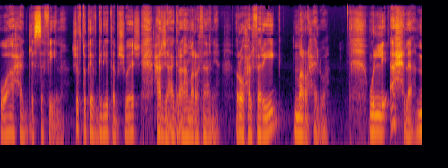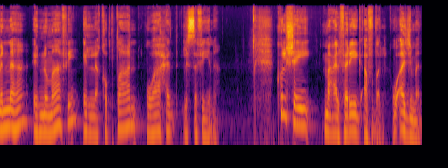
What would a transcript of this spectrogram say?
واحد للسفينة. شفتوا كيف قريتها بشويش؟ حرجع أقرأها مرة ثانية. روح الفريق مرة حلوة. واللي أحلى منها إنه ما في إلا قبطان واحد للسفينة. كل شيء مع الفريق أفضل وأجمل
